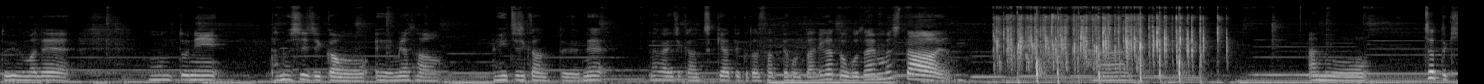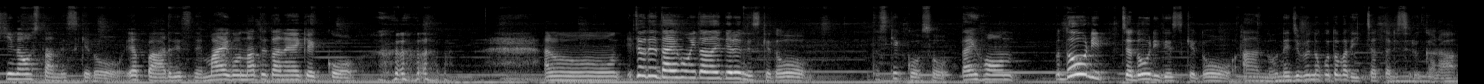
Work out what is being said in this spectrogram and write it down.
という間で本当に楽しい時間を、えー皆さん1時間というね長い時間付き合ってくださって本当ありがとうございました。はい。あのーちょっと聞き直したんですけどやっぱあれですね迷子になってたね結構。あのー一応で台本いただいてるんですけど私結構そう台本通りっちゃ通りですけどあの、ね、自分の言葉で言っちゃったりするから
